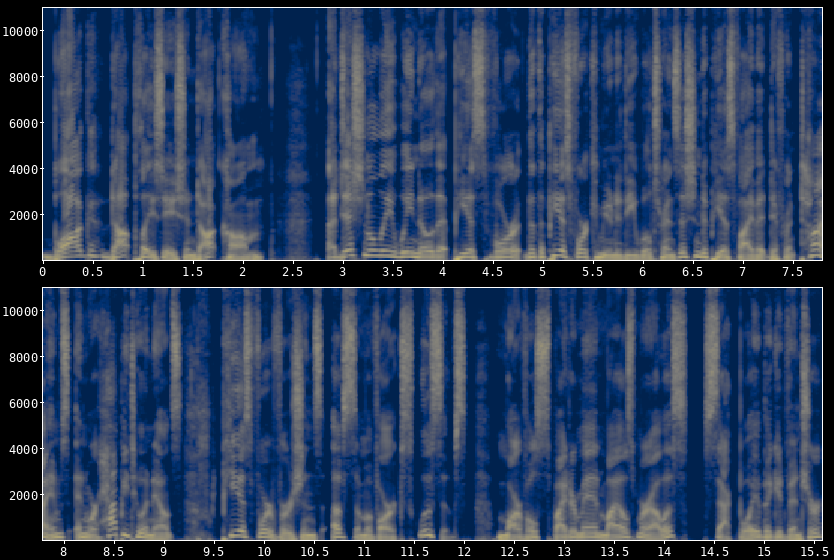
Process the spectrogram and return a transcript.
blog.playstation.com. Additionally, we know that PS4 that the PS4 community will transition to PS5 at different times, and we're happy to announce PS4 versions of some of our exclusives. Marvel's Spider-Man Miles Morales, Sackboy: A Big Adventure,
